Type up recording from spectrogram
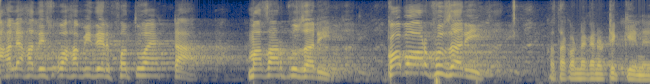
আহলে হাদিস ওয়াহাবিদের ফতুয়া একটা, মাজার পূজারি, কবর পূজারি। কথা কন না কেন, ঠিক কিনা?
